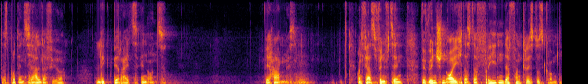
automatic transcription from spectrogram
das Potenzial dafür liegt bereits in uns. Wir haben es. Und Vers 15, wir wünschen euch, dass der Frieden, der von Christus kommt,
